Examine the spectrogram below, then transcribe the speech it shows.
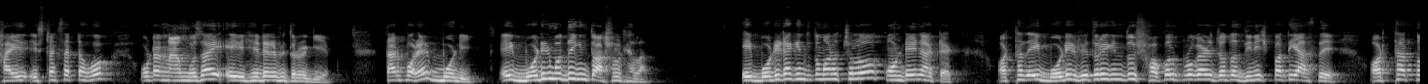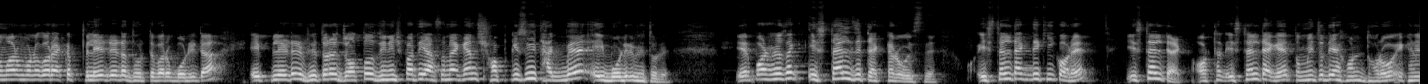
সাইজ স্ট্রাকচারটা হোক, ওটার নাম বোঝায় এই হেডের ভিতরে গিয়ে। তারপরে বডি এই বডির মধ্যে কিন্তু আসল খেলা। এই বডিটা কিন্তু তোমার হচ্ছিল কন্টেইনার ট্যাগ অর্থাৎ এই বডির ভেতরে কিন্তু সকল প্রকারের যত জিনিসপাতি আছে অর্থাৎ তোমার মনে করো একটা প্লেট এটা ধরতে পারো বডিটা। এই প্লেটের ভেতরে যত জিনিসপাতি আছে না কেন সব কিছুই থাকবে এই বডির ভেতরে। এরপর আসা যাক স্টাইল যে ট্যাগটা রয়েছে। স্টাইল ট্যাগ দিয়ে কী করে? স্টাইল ট্যাগ অর্থাৎ স্টাইল ট্যাগে তুমি যদি এখন ধরো, এখানে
